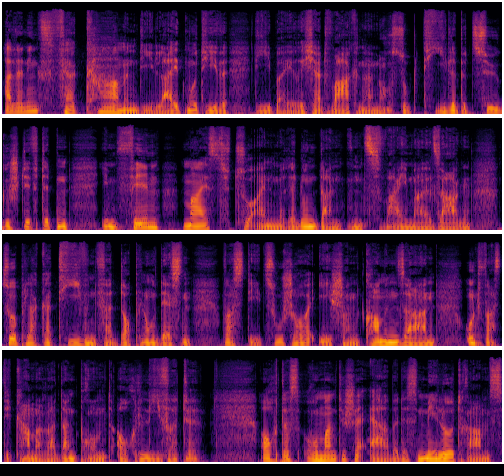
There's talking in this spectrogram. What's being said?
Allerdings verkamen die Leitmotive, die bei Richard Wagner noch subtile Bezüge stifteten, im Film meist zu einem redundanten Zweimalsagen, zur plakativen Verdopplung dessen, was die Zuschauer eh schon kommen sahen und was die Kamera dann prompt auch lieferte. Auch das romantische Erbe des Melodrams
